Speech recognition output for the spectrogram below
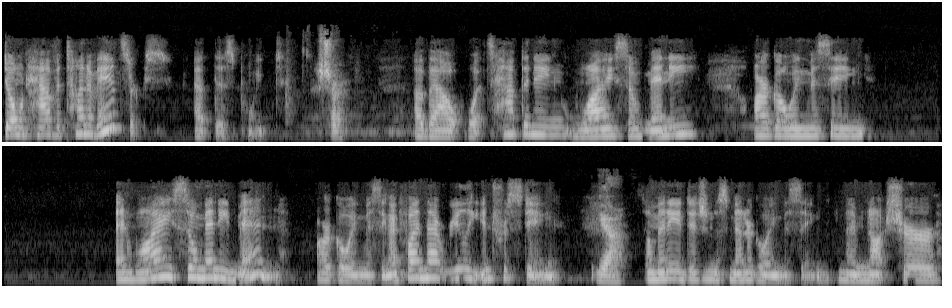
don't have a ton of answers at this point Sure. about what's happening, why so many are going missing, and why so many men are going missing. I find that really interesting. Yeah. So many Indigenous men are going missing, and I'm not sure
